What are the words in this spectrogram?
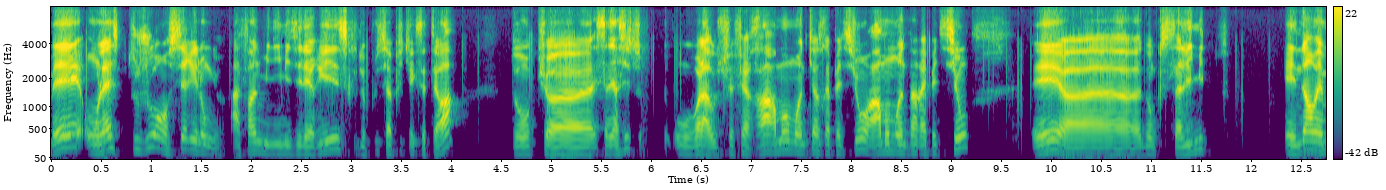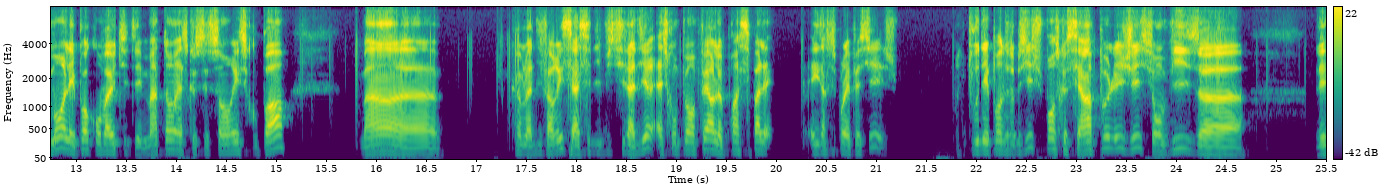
mais on laisse toujours en série longue afin de minimiser les risques, de plus s'appliquer, etc. Donc, euh, c'est un exercice où, voilà, où je fais faire rarement moins de 15 répétitions, rarement moins de 20 répétitions. Et euh, donc, ça limite énormément les poids qu'on va utiliser. Maintenant, est-ce que c'est sans risque ou pas? Ben, euh, comme l'a dit Fabrice, c'est assez difficile à dire. Est-ce qu'on peut en faire le principal exercice pour les fessiers? Tout dépend des objectifs. Je pense que c'est un peu léger si on vise les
